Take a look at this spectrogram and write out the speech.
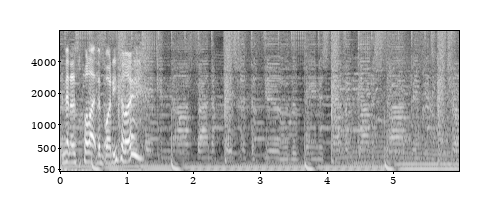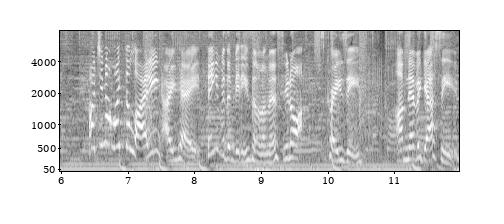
And then I just pull out the body pillow. Oh, do you not like the lighting? Okay, thank you for the videos on this. You know? It's crazy. I'm never gassy.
